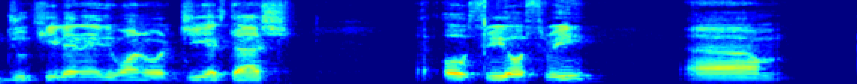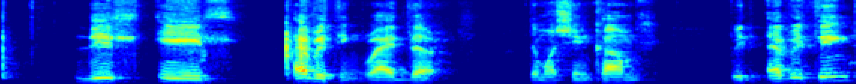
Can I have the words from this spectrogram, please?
Juki 81 or GS-0303. Um, this is everything right there. The machine comes with everything,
